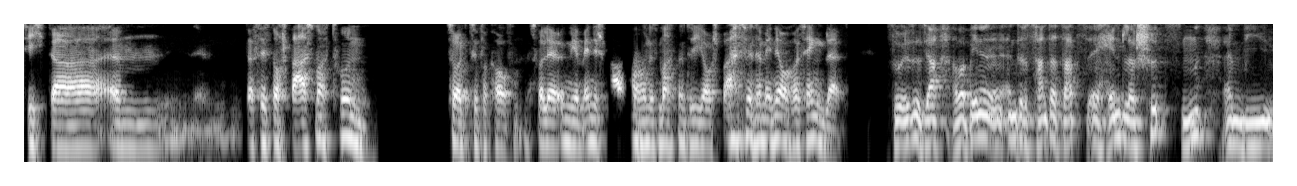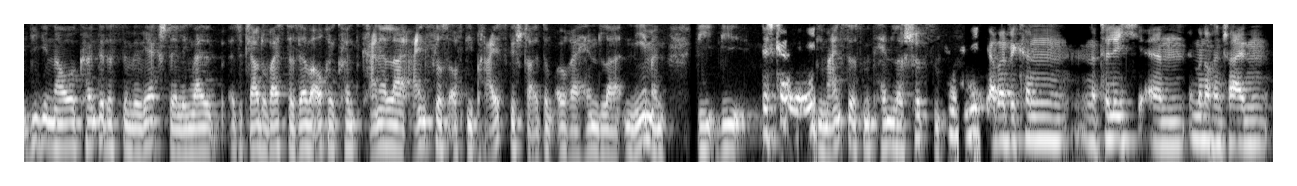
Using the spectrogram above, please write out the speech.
sich da, ähm, dass es noch Spaß macht, Tourenzeug zu verkaufen. Es soll ja irgendwie am Ende Spaß machen und es macht natürlich auch Spaß, wenn am Ende auch was hängen bleibt. So ist es ja. Aber Ben, ein interessanter Satz, äh, Händler schützen. Ähm, wie, wie genau könnt ihr das denn bewerkstelligen? Weil, also klar, du weißt ja selber auch, ihr könnt keinerlei Einfluss auf die Preisgestaltung eurer Händler nehmen. Wie, wie, das können wir nicht. wie meinst du das mit Händler schützen? Nicht, aber wir können natürlich ähm, immer noch entscheiden,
